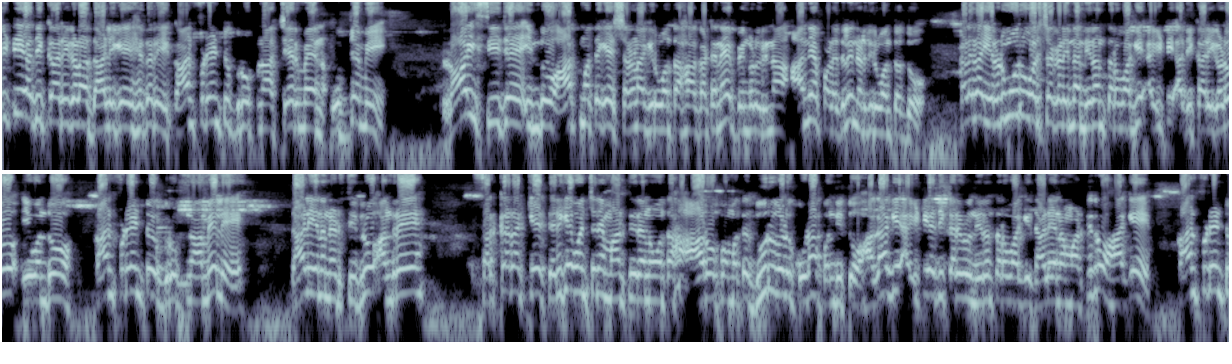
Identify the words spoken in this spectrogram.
ಐಟಿ ಅಧಿಕಾರಿಗಳ ದಾಳಿಗೆ ಹೆದರಿ ಕಾನ್ಫಿಡೆಂಟ್ ಗ್ರೂಪ್ನ ಚೇರ್ಮನ್ ಉದ್ಯಮಿ ರಾಯ್ ಸಿಜೆ ಇಂದು ಆತ್ಮಹತ್ಯೆಗೆ ಶರಣಾಗಿರುವಂತಹ ಘಟನೆ ಬೆಂಗಳೂರಿನ ಆನೆಪಾಳ್ಯದಲ್ಲಿ ನಡೆದಿರುವಂತದ್ದು ಕಳೆದ ಎರಡು ಮೂರು ವರ್ಷಗಳಿಂದ ನಿರಂತರವಾಗಿ ಐಟಿ ಅಧಿಕಾರಿಗಳು ಈ ಒಂದು ಕಾನ್ಫಿಡೆಂಟ್ ಗ್ರೂಪ್ನ ಮೇಲೆ ದಾಳಿಯನ್ನು ನಡೆಸಿದ್ರು. ಅಂದ್ರೆ ಸರ್ಕಾರಕ್ಕೆ ತೆರಿಗೆ ವಂಚನೆ ಅನ್ನುವಂತಹ ಆರೋಪ ಮತ್ತೆ ದೂರುಗಳು ಕೂಡ ಬಂದಿತ್ತು. ಹಾಗಾಗಿ ಐಟಿ ಅಧಿಕಾರಿಗಳು ನಿರಂತರವಾಗಿ ದಾಳಿಯನ್ನು ಮಾಡ್ತಿದ್ರು. ಹಾಗೆ ಕಾನ್ಫಿಡೆಂಟ್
